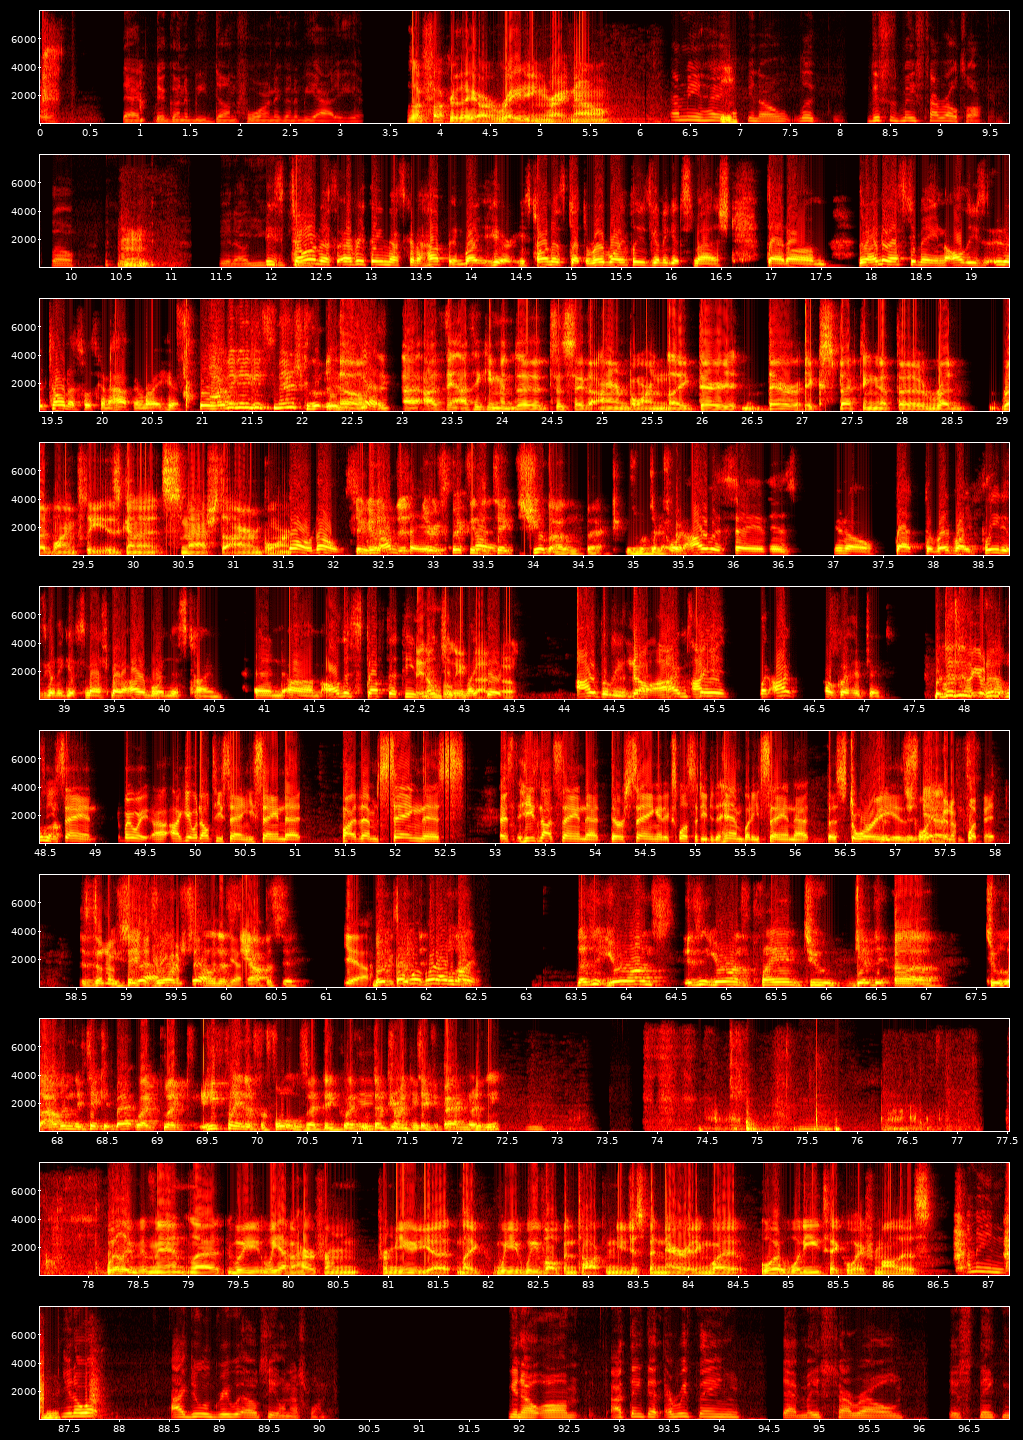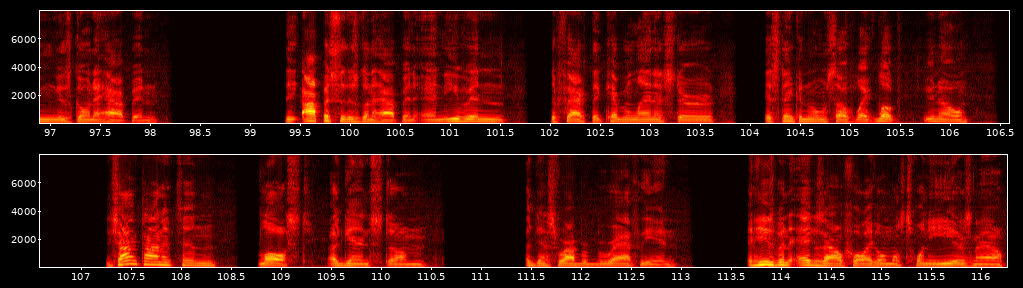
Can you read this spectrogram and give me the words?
that they're gonna be done for and they're gonna be out of here. The Motherfucker, they are raiding right now. I mean, hey, Hmm. you know, look, this is Mace Tyrell talking, so Hmm. you know, you. He's you telling us everything that's going to happen right here. He's telling us that the Redwyne fleet is going to get smashed. That um, they're underestimating all these. They're telling us what's going to happen right here. Well, are they going to get smashed? 'Cause it- No, Yeah. I, I think I think he meant to, to say the Ironborn. Like they're they're expecting that the red Redwyne fleet is gonna smash the Ironborn. No, no. See They're, what gonna, I'm they're, saying? they're expecting no, to take the Shield Islands back. Is what they're what. I was saying is, you know, that the Redwyne fleet is going to get smashed by the Ironborn this time, and um, all this stuff that he's They don't mentioning, believe like that. I believe. No, that. I- I'm I- saying, but I'm. Oh, go ahead, James. But doesn't I get what on, hold. LT's saying. Wait, wait. I, I get what LT's saying. He's saying that by them saying this, it's- he's not saying that they're saying it explicitly to him, but he's saying that the story is like going to flip it. Is going to You say Yeah. George telling us Yeah. the opposite. Yeah. But, But but what, what I hold on. find, doesn't Euron's isn't Euron's plan to give the uh to allow them to take it back? Like like he's playing them for fools. I think like with them trying to take it back, isn't he? Willie, man, like, we we haven't heard from from you yet. Like we we've all been talking. You've just been narrating. What what what do you take away from all this? I mean, you know what? I do agree with LT on this one. You know, um, I think that everything that Mace Tyrell is thinking is going to happen, the opposite is going to happen, and even the fact that Kevan Lannister is thinking to himself, like, look, you know, Jon Connington lost against um against Robert Baratheon, and he's been exiled for like almost twenty years now.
